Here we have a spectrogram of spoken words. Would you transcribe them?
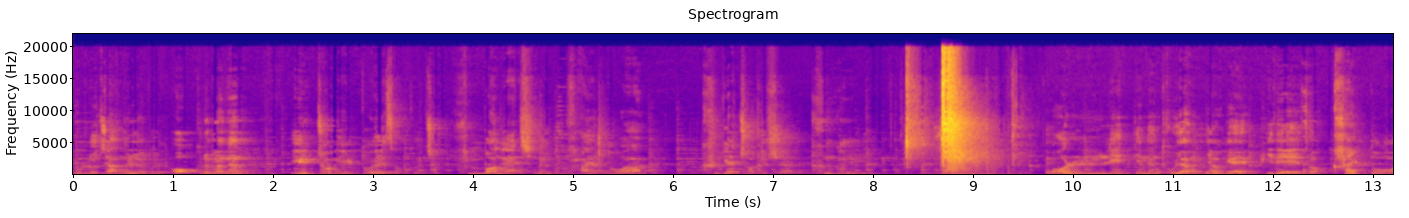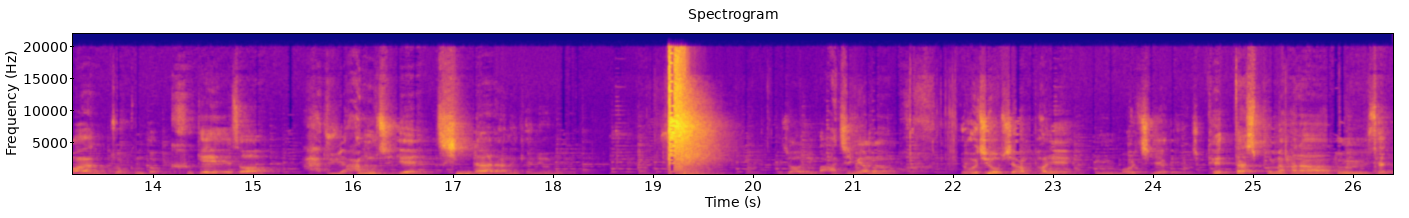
물르지 않으려고 해요. 어, 그러면은 1쪽 1도에서 그렇죠. 한 번에 치는 거. 칼 또한 크게 쳐주셔야 돼요. 큰 근육이. 멀리 뛰는 도약력에 비례해서 칼 또한 조금 더 크게 해서 아주 야무지게 친다라는 개념이에요. 그죠? 이 맞으면은 여지없이 한 판에 음, 머리치기가 되겠죠. 됐다 싶으면 하나, 둘, 셋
